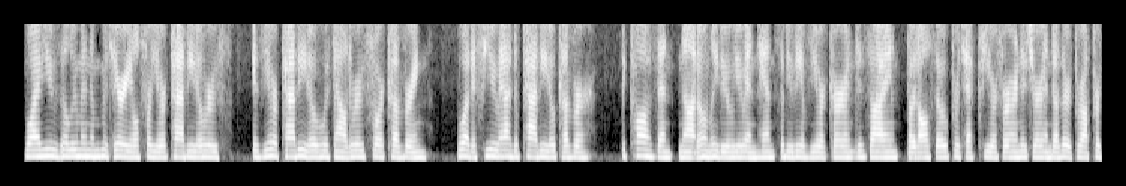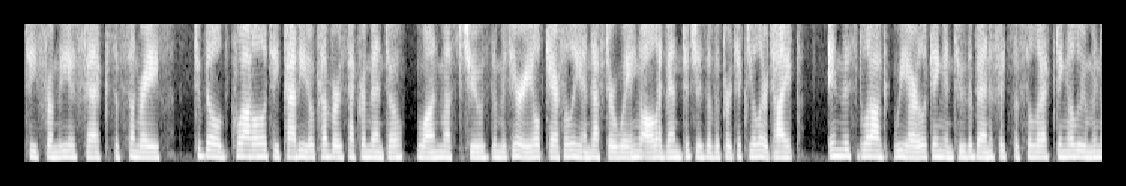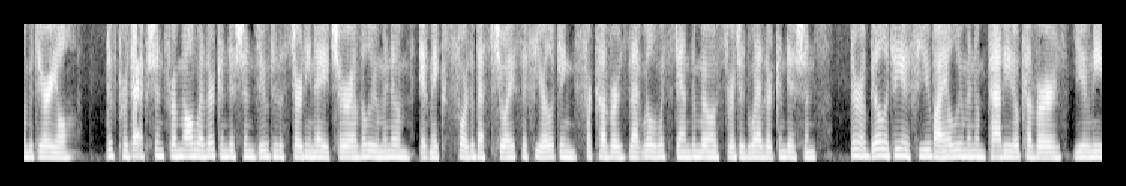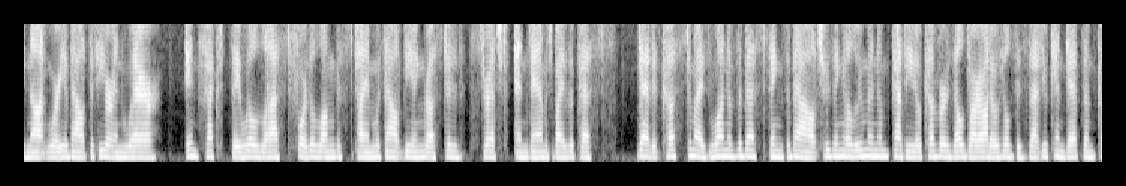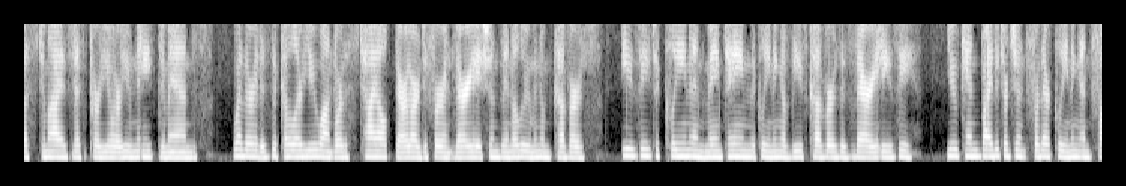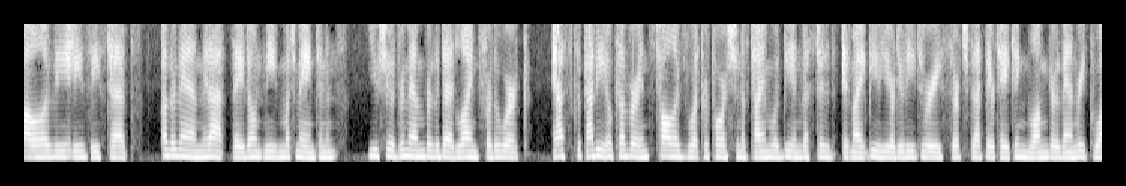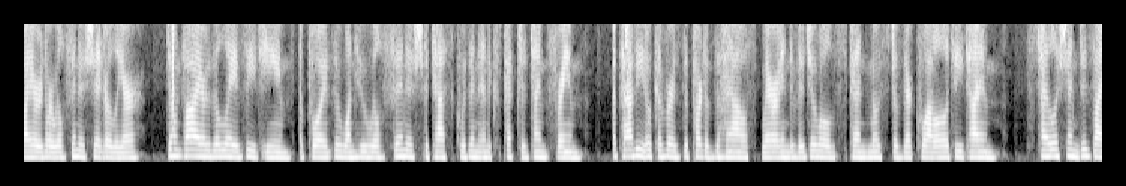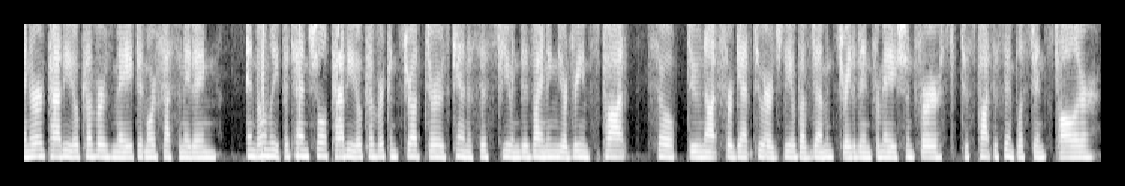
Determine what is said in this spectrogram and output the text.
Why use aluminum material for your patio roofs? Is your patio without a roof or covering? What if you add a patio cover? Because then, not only do you enhance the beauty of your current design, but also protect your furniture and other property from the effects of sun rays. To build quality patio cover Sacramento, one must choose the material carefully and after weighing all advantages of a particular type. In this blog, we are looking into the benefits of selecting aluminum material. Give protection from all weather conditions due to the sturdy nature of aluminum. It makes for the best choice if you're looking for covers that will withstand the most rigid weather conditions. Durability If you buy aluminum patio covers, you need not worry about the tear and wear. In fact, they will last for the longest time without being rusted, stretched, and damaged by the pests. Get it customized. One of the best things about choosing aluminum patio covers El Dorado Hills is that you can get them customized as per your unique demands. Whether it is the color you want or the style, there are different variations in aluminum covers. Easy to clean and maintain the cleaning of these covers is very easy. You can buy detergent for their cleaning and follow the easy steps. Other than that, they don't need much maintenance. You should remember the deadline for the work. Ask the patio cover installers what proportion of time would be invested. It might be your duty to research that they're taking longer than required or will finish it earlier. Don't hire the lazy team. Appoint the one who will finish the task within an expected time frame. A patio cover is the part of the house where individuals spend most of their quality time. Stylish and designer patio covers make it more fascinating. And only potential patio cover constructors can assist you in designing your dream spot. So, do not forget to urge the above demonstrated information first to spot the simplest installer.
